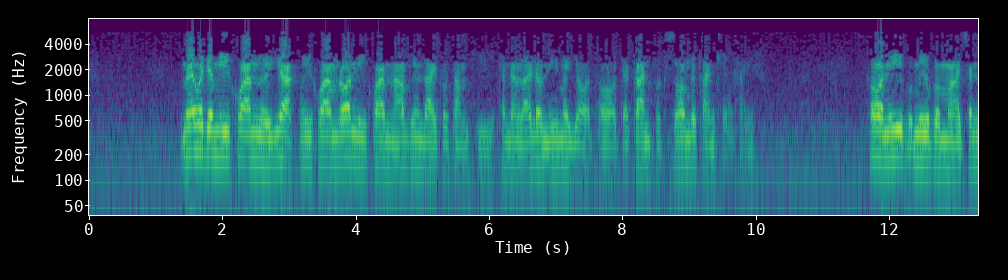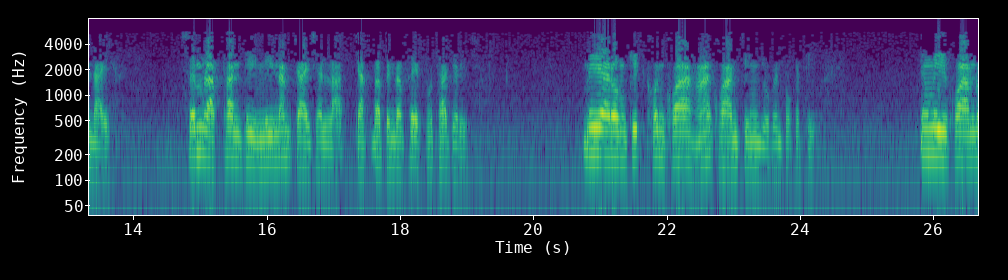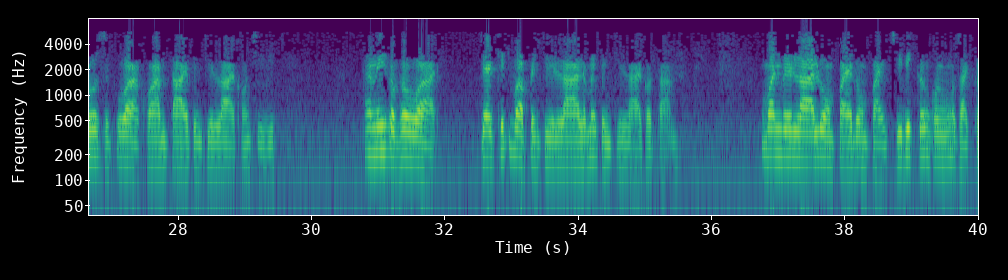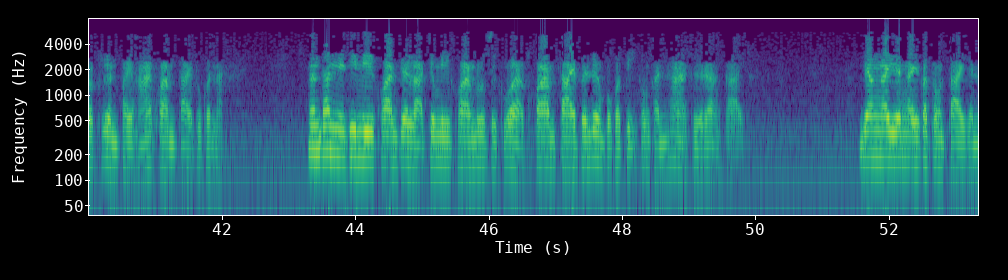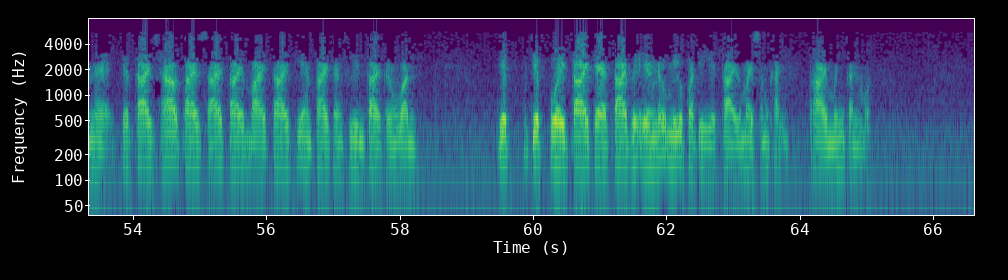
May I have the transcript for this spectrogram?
แม้ว่าจะมีความเหนื่อยยากมีความร้อนมีความหนาวเพียงใดก็ตามทีท่านทั้งหลายเหล่านี้ไม่ย่อท้อแต่การฝึกซ้อมและการแข่งขัน ข้อนี้มีอุปมาชั้นใด สำหรับท่านที่มีน้ำใจฉลาดจัดว่าเป็นประเภทพุทธจริต มีอารมณ์คิดค้นคว้าหาความจริงอยู่เป็นปกติยังมีความรู้สึกว่าความตายเป็นกีฬาของชีวิต ทั้งนี้ก็เพราะว่าจะคิดว่าเป็นกีฬาและไม่เป็นกีฬาก็ตาม วันเวลาล่วงไปล่วงไปชีวิตของคนของสัตว์ก็เคลื่อนไปหาความตายทุกขณะ นั้นท่านมีที่มีความเจริญจะมีความรู้สึกว่าความตายเป็นเรื่องปกติของขันห้าคือร่างกาย ยังไงยังไงก็ต้องตายกันแน่จะตายเช้าตายสายตายบ่ายตายเที่ยงตายกลางคืนตายกลางวันเจ็บเจ็บป่วยตายแก่ตายไปเองแล้วมีอุบัติเหตุตายไม่สำคัญ ตายเหมือนกันหมด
